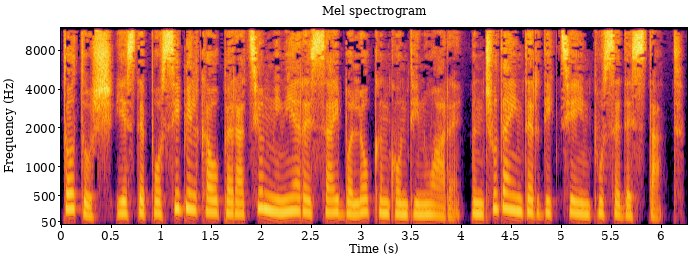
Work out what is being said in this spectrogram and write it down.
Totuși, este posibil ca operațiuni miniere să aibă loc în continuare, în ciuda interdicției impuse de stat.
